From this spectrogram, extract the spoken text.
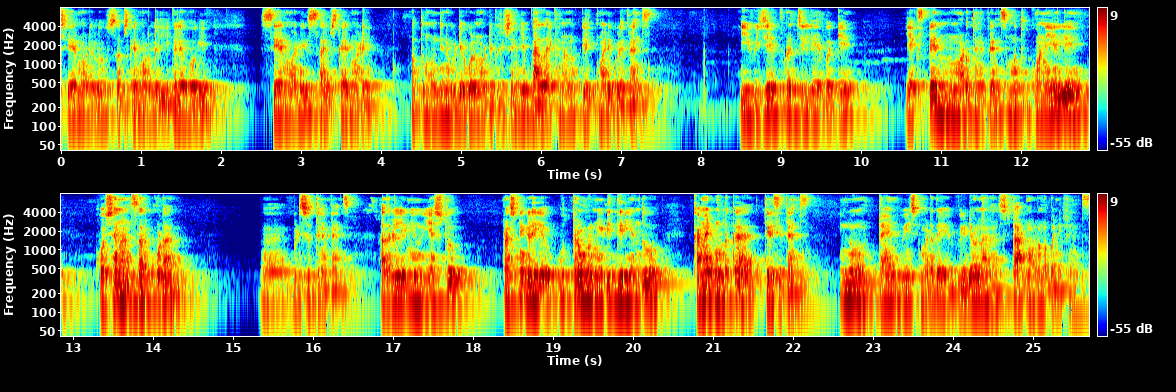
ಶೇರ್ ಮಾಡಲು ಸಬ್ಸ್ಕ್ರೈಬ್ ಮಾಡಲು ಈಗಲೇ ಹೋಗಿ ಶೇರ್ ಮಾಡಿ ಸಬ್ಸ್ಕ್ರೈಬ್ ಮಾಡಿ ಮತ್ತು ಮುಂದಿನ ವಿಡಿಯೋಗಳ ನೋಟಿಫಿಕೇಷನ್ಗೆ ಬೆಲ್ ಐಕನನ್ನು ಕ್ಲಿಕ್ ಮಾಡಿಕೊಳ್ಳಿ ಫ್ರೆಂಡ್ಸ್ ಈ ವಿಜಯಪುರ ಜಿಲ್ಲೆಯ ಬಗ್ಗೆ ಎಕ್ಸ್ಪ್ಲೇನನ್ನು ಮಾಡುತ್ತೇನೆ ಫ್ರೆಂಡ್ಸ್ ಮತ್ತು ಕೊನೆಯಲ್ಲಿ ಕ್ವಶನ್ ಆನ್ಸರ್ ಕೂಡ ಬಿಡಿಸುತ್ತೇನೆ ಫ್ರೆಂಡ್ಸ್ ಅದರಲ್ಲಿ ನೀವು ಎಷ್ಟು ಪ್ರಶ್ನೆಗಳಿಗೆ ಉತ್ತರವನ್ನು ನೀಡಿದ್ದೀರಿ ಎಂದು ಕಮೆಂಟ್ ಮೂಲಕ ತಿಳಿಸಿ ಫ್ರೆಂಡ್ಸ್ ಇನ್ನು ಟೈಮ್ ವೇಸ್ಟ್ ಮಾಡದೆ ವಿಡಿಯೋನ ಸ್ಟಾರ್ಟ್ ಮಾಡೋಣ ಬನ್ನಿ ಫ್ರೆಂಡ್ಸ್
